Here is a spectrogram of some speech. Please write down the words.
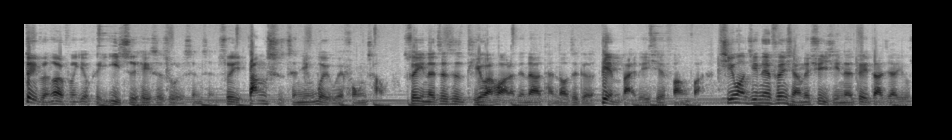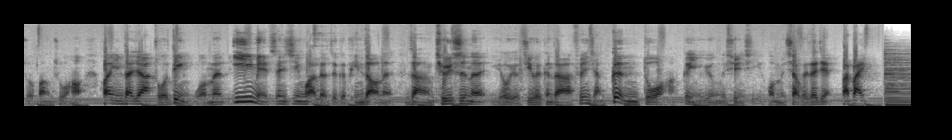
对苯二酚又可以抑制黑色素的生成，所以当时曾经蔚为风潮。所以呢，这是题外话了，跟大家谈到这个变白的一些方法。希望今天分享的讯息呢对大家有所帮助哈。欢迎大家锁定我们医美真心话的这个频道呢，让邱医师呢以后有机会跟大家分享更多哈更有用的讯息。我们下回再见，拜拜。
